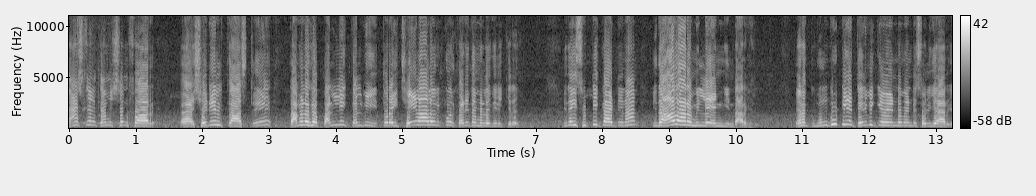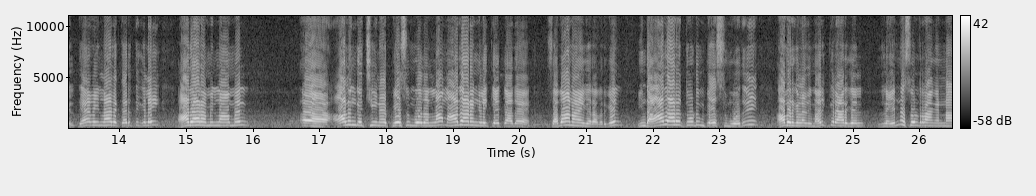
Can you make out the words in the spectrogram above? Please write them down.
national commission for schedule caste தமிழக பள்ளி கல்வித்துறை செயலாளருக்கு ஒரு கடிதம் எழுதியிருக்கிறது. இதை சுட்டிக்காட்டினால் இது ஆதாரம் இல்லை என்கின்றார்கள். எனக்கு முன்கூட்டியே தெரிவிக்க வேண்டும் என்று சொல்கிறார்கள். தேவையில்லாத கருத்துக்களை ஆதாரம் இல்லாமல் ஆளுங்கட்சியினர் பேசும்போதெல்லாம் ஆதாரங்களை கேட்காத சபாநாயகர் அவர்கள் இந்த ஆதாரத்தோடும் பேசும்போது அவர்கள் அதை மறுக்கிறார்கள். இதில் என்ன சொல்கிறாங்கன்னா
